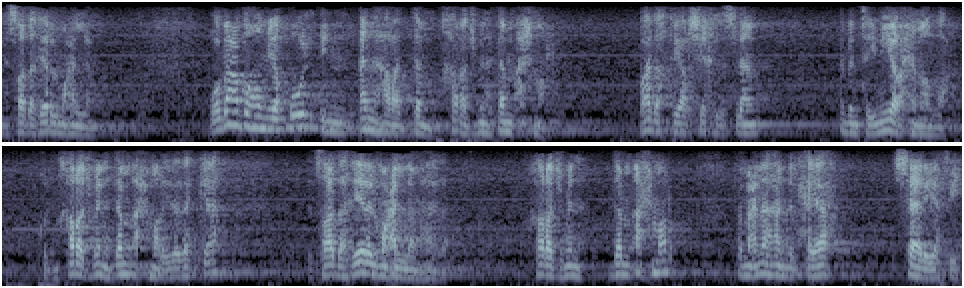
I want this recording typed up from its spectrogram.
إن صاد غير المعلم. وبعضهم يقول إن أنهر الدم خرج منه دم أحمر. وهذا اختيار شيخ الإسلام ابن تيمية رحمه الله. يقول إن خرج منه دم أحمر إذا ذكاه صاد غير المعلم هذا. خرج منه دم أحمر فمعناها أن الحياة سارية فيه.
